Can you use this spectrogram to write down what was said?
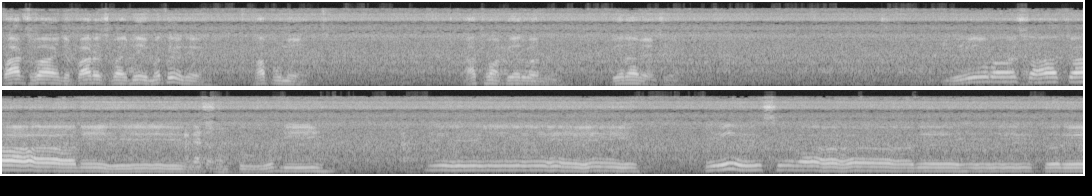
પાર્થભાઈ ને પારસભાઈ બે મથે છે. બાપુને હાથમાં પહેરવાનું પહેરાવે છે. એવા સાચા રે સંતોની સેવા રે કરે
